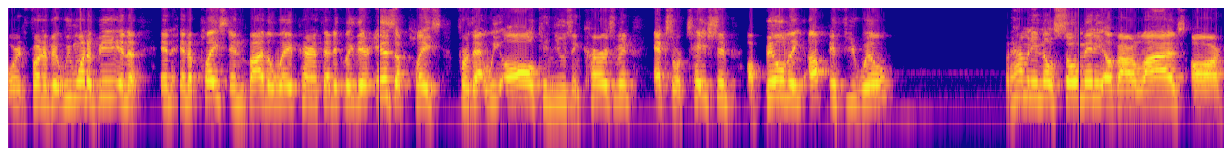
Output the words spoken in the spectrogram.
or in front of it. We want to be in a in, in a place. And by the way, parenthetically, there is a place for that. We all can use encouragement, exhortation, a building up, if you will. But how many know so many of our lives are,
